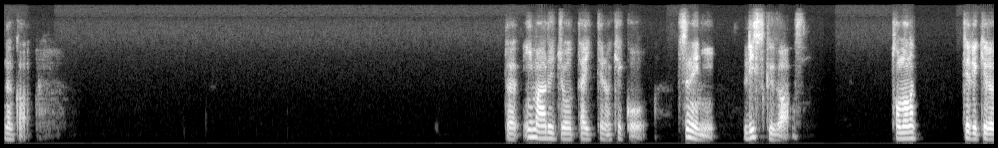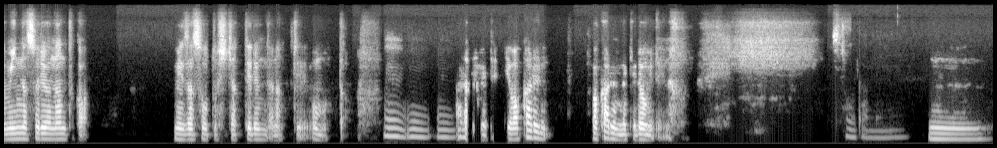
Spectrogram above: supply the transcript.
なんか、だ今ある状態っていうのは結構常にリスクが伴ってるけどみんなそれをなんとか目指そうとしちゃってるんだなって思った。うんうんうん改めて。わかる、わかるんだけど、みたいな。そうだねうーん。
